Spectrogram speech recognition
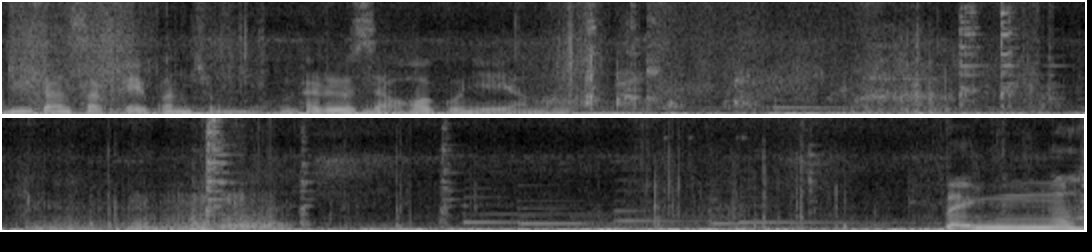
要等十幾分鐘，喺呢個時候開罐嘢飲。冰啊！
